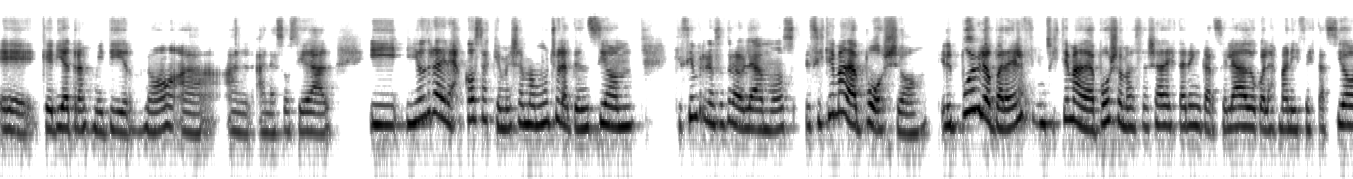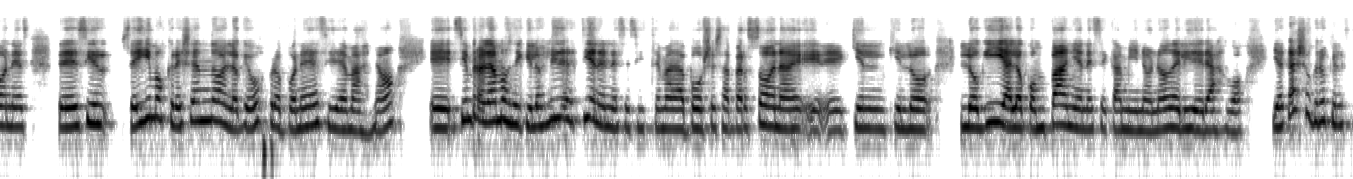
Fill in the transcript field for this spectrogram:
eh, quería transmitir, ¿no? A, la sociedad. Y, y, otra de las cosas que me llama mucho la atención que siempre nosotros hablamos, el sistema de apoyo. El pueblo para él fue un sistema de apoyo más allá de estar encarcelado con las manifestaciones, de decir, seguimos creyendo en lo que vos proponés y demás, ¿no? Eh, siempre hablamos de que los líderes tienen ese sistema de apoyo, esa persona, eh, eh, quien, quien lo, lo, guía, lo acompaña en ese camino, ¿no? De liderazgo. Y acá yo creo que el,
